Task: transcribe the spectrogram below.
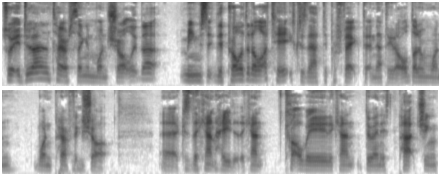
so to do an entire thing in one shot like that means that they probably did a lot of takes because they had to perfect it and they had to get it all done in one one perfect mm-hmm. shot because uh, they can't hide it, they can't cut away, they can't do any patching.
